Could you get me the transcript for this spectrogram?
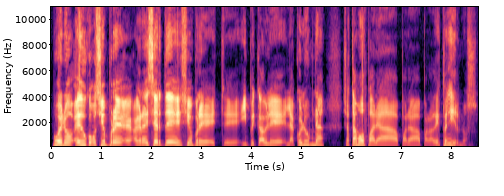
Bueno, Edu, como siempre, eh, agradecerte, siempre este, impecable la columna. Ya estamos para, para, para despedirnos.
